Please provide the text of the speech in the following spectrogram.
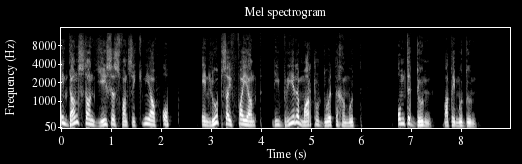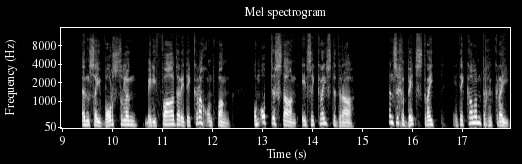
En dan staan Jesus van sy knie af op en loop sy vyand die wrede marteldood tegemoet om te doen wat hy moet doen. In sy worsteling met die Vader het hy krag ontvang om op te staan en sy kruis te dra. In sy gebedsstryd het hy kalmte gekry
